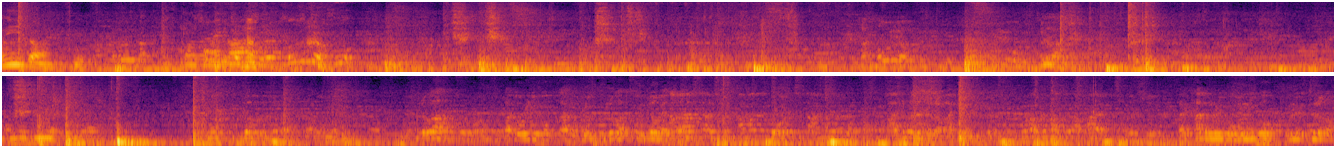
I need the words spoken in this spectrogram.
아니잖아. 선수들었어 들어가. 들어가. 가도 들어가. 들어가, 들어가.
